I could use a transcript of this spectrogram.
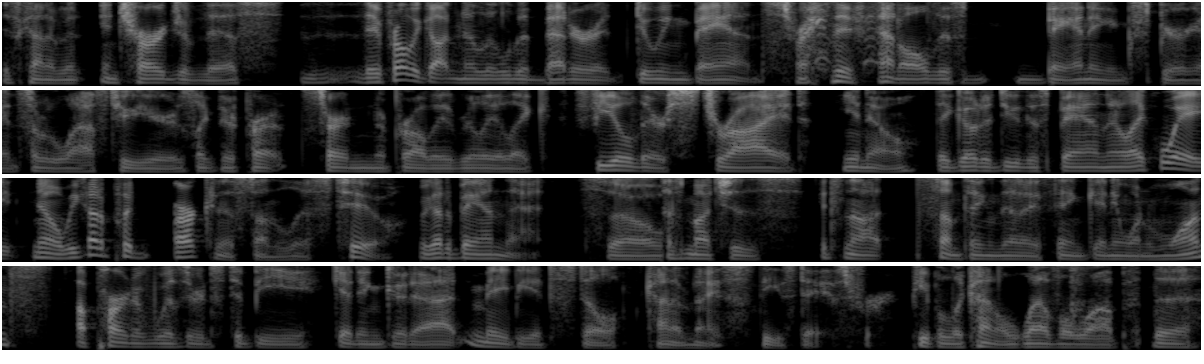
is kind of in charge of this they've probably gotten a little bit better at doing bans right? They've had all this banning experience over the last two years. Like they're par- starting to probably really like feel their stride you know? They go to do this ban they're like wait no we got to put arcanist on the list too. We got to ban that. So, as much as it's not something that I think anyone wants a part of Wizards to be getting good at, maybe it's still kind of nice these days for people to kind of level up. The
